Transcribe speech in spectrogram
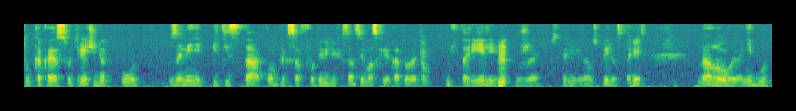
тут какая суть? Речь идет о замене 500 комплексов фото-видеофиксации в Москве, которые там устарели М. уже, устарели, да, успели устареть, на новые. Они будут,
